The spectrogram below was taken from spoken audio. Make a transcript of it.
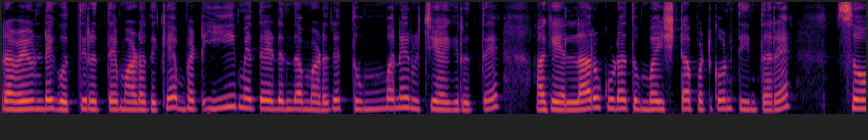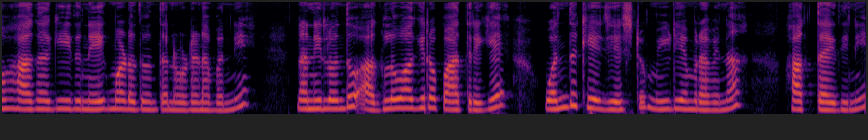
ರವೆ ಉಂಡೆ ಗೊತ್ತಿರುತ್ತೆ ಮಾಡೋದಕ್ಕೆ ಬಟ್ ಈ ಮೆಥಡಿಂದ ಮಾಡಿದ್ರೆ ತುಂಬಾ ರುಚಿಯಾಗಿರುತ್ತೆ. ಹಾಗೆ ಎಲ್ಲರೂ ಕೂಡ ತುಂಬ ಇಷ್ಟಪಟ್ಕೊಂಡು ತಿಂತಾರೆ. ಸೊ ಹಾಗಾಗಿ ಇದನ್ನು ಹೇಗೆ ಮಾಡೋದು ಅಂತ ನೋಡೋಣ ಬನ್ನಿ. ನಾನಿಲ್ಲೊಂದು ಅಗಲವಾಗಿರೋ ಪಾತ್ರೆಗೆ ಒಂದು ಕೆ ಜಿಯಷ್ಟು ಮೀಡಿಯಮ್ ರವೆನ ಹಾಕ್ತಾಯಿದ್ದೀನಿ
